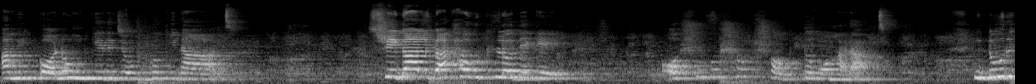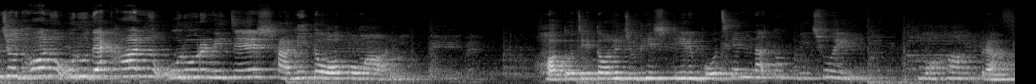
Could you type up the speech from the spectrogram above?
আমি কলঙ্কের যোগ্য কিনা আজ? শ্রীগাল গাথা উঠল দেখে। অশুভ সব শব্দ মহারাজ। দুর্যোধন উরু দেখান, উরুর নিচে শানিত অপমান। হতচেতন যুধিষ্ঠির বোঝেন না তো কিছুই, মহাপ্রাণ।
